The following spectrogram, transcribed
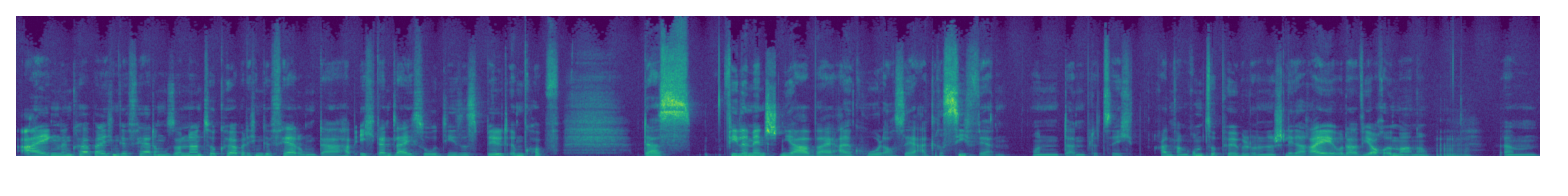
eigenen körperlichen Gefährdung, sondern zur körperlichen Gefährdung. Da habe ich dann gleich so dieses Bild im Kopf, dass viele Menschen ja bei Alkohol auch sehr aggressiv werden und dann plötzlich anfangen rumzupöbeln oder eine Schlägerei oder wie auch immer. Ne? Mhm. Ähm,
